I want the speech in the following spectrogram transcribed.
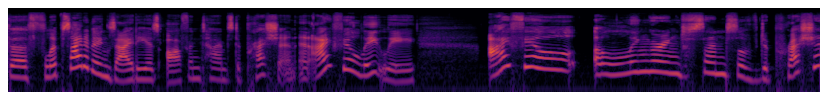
the flip side of anxiety is oftentimes depression. And I feel lately, I feel a lingering sense of depression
